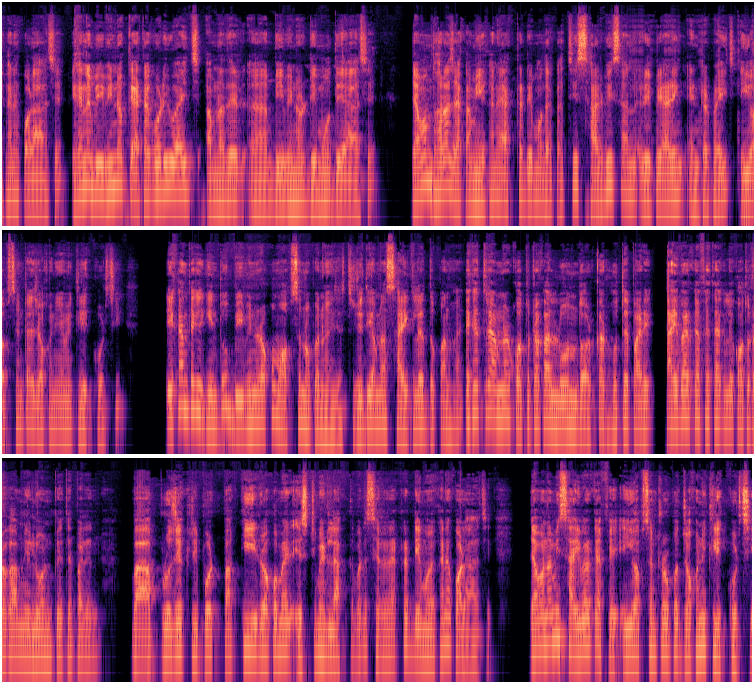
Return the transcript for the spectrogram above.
এখানে করা আছে। এখানে বিভিন্ন ক্যাটাগরি ওয়াইজ আপনাদের বিভিন্ন ডেমো দেওয়া আছে। যেমন ধরা যাক, আমি এখানে একটা ডেমো দেখাচ্ছি সার্ভিস অ্যান্ড রিপেয়ারিং এন্টারপ্রাইজ এই অপশনটা যখনই আমি ক্লিক করছি এখান থেকে কিন্তু বিভিন্ন রকম অপশন ওপেন হয়ে যাচ্ছে। যদি আপনার সাইকেলের দোকান হয়, সেক্ষেত্রে আপনার কত টাকা লোন দরকার হতে পারে। সাইবার ক্যাফে থাকলে কত টাকা আপনি লোন পেতে পারেন বা প্রজেক্ট রিপোর্ট বা কী রকমের এস্টিমেট লাগতে পারে, সেটার একটা ডেমো এখানে করা আছে। যেমন আমি সাইবার ক্যাফে এই অপশনটার উপর যখনই ক্লিক করছি,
